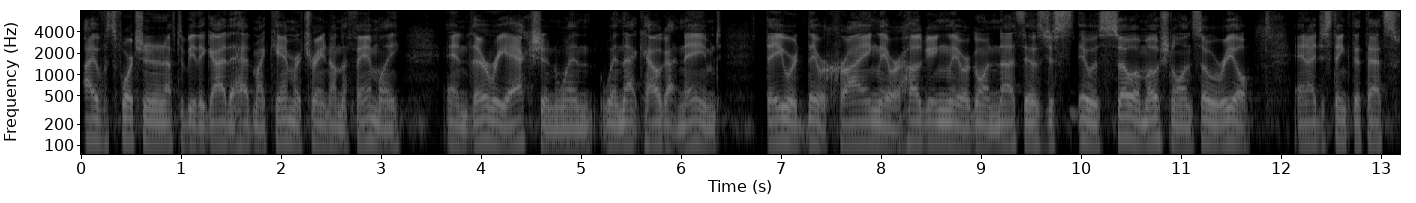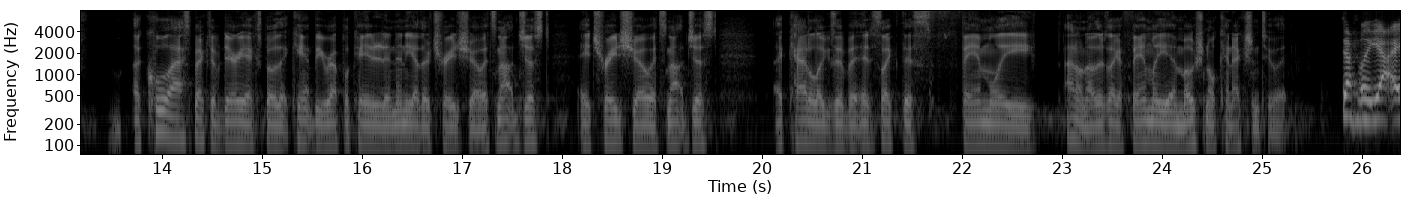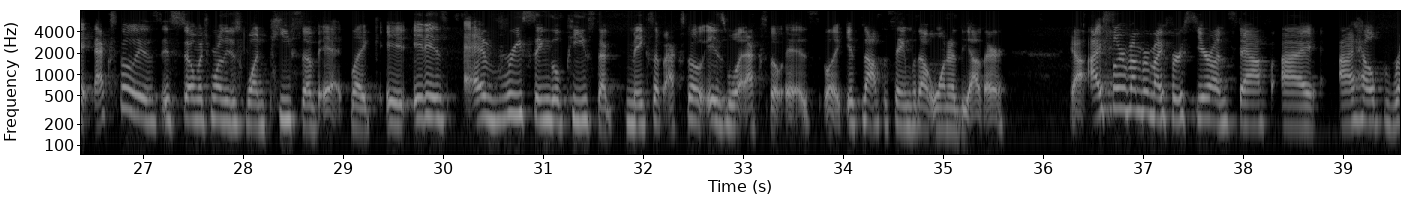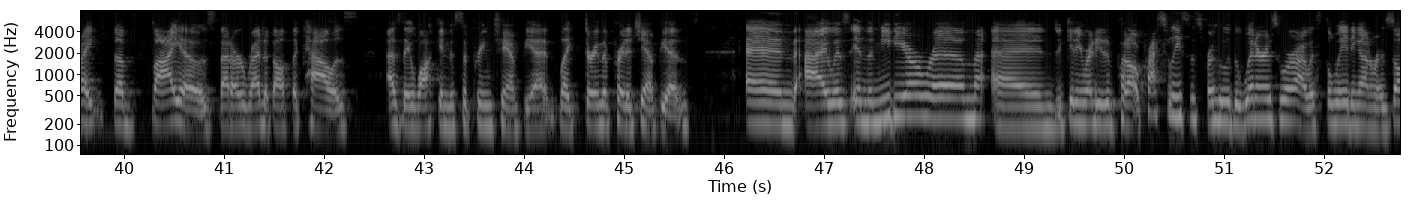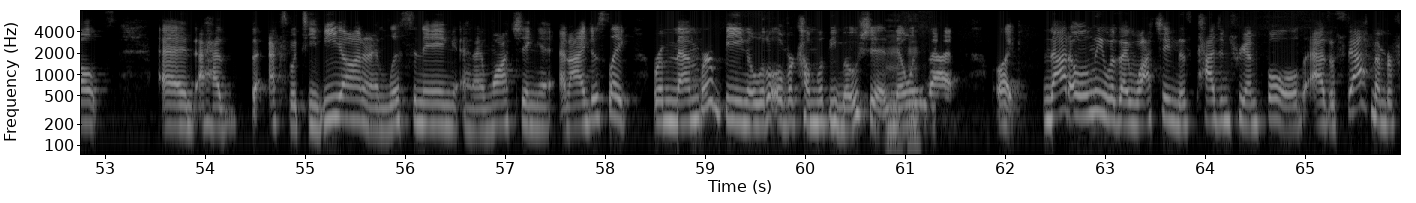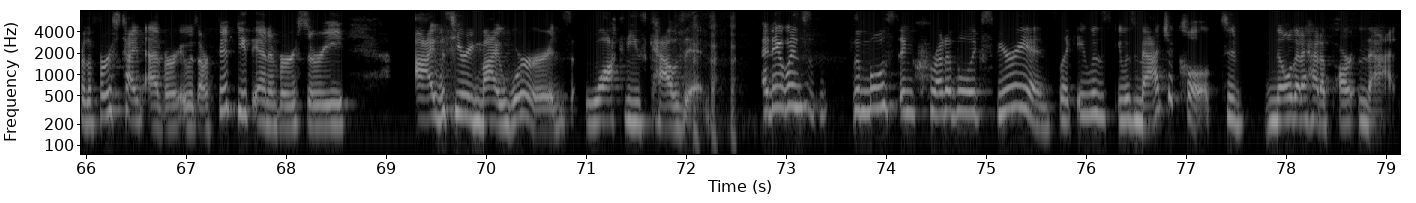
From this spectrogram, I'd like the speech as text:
I was fortunate enough to be the guy that had my camera trained on the family, and their reaction when when that cow got named they were they were crying they were hugging they were going nuts. It was just it was so emotional and so real. And i just think that that's a cool aspect of dairy expo that can't be replicated in any other trade show. It's not just a trade show. It's not just a cattle exhibit. It's like this family i don't know there's like a family emotional connection to it Definitely, yeah. Expo is is so much more than just one piece of it. Like it, it is every single piece that makes up Expo is what Expo is. Like it's not the same without one or the other. Yeah, I still remember my first year on staff. I I help write the bios that are read about the cows as they walk into Supreme Champion, like during the Parade of Champions. And I was in the media room and getting ready to put out press releases for who the winners were. I was still waiting on results and I had the Expo TV on and I'm listening and I'm watching it. And I just like remember being a little overcome with emotion, mm-hmm. knowing that like not only was I watching this pageantry unfold as a staff member for the first time ever, it was our 50th anniversary. I was hearing my words walk these cows in. and it was the most incredible experience. Like it was it was magical to know that I had a part in that.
